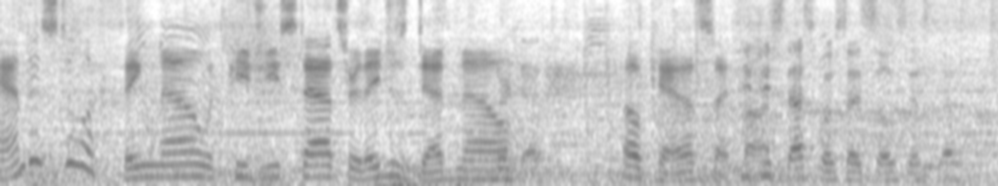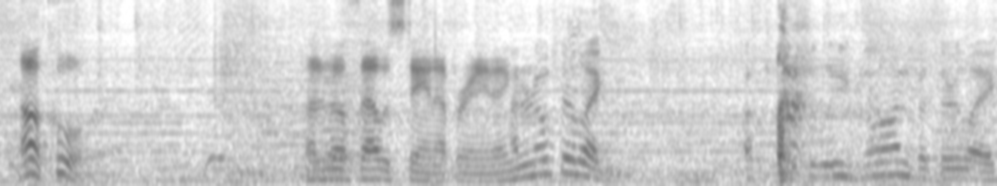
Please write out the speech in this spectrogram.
pandas still a thing now with PG stats? are they just dead now? They're dead. Okay, that's what I thought. PG stats website still exists though. Oh, cool. I don't know if that was staying up or anything. I don't know if they're like officially gone, but they're like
